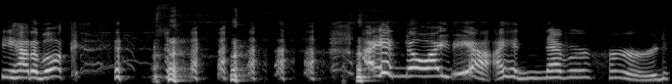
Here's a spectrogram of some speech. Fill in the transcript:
He had a book. I had no idea. I had never heard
